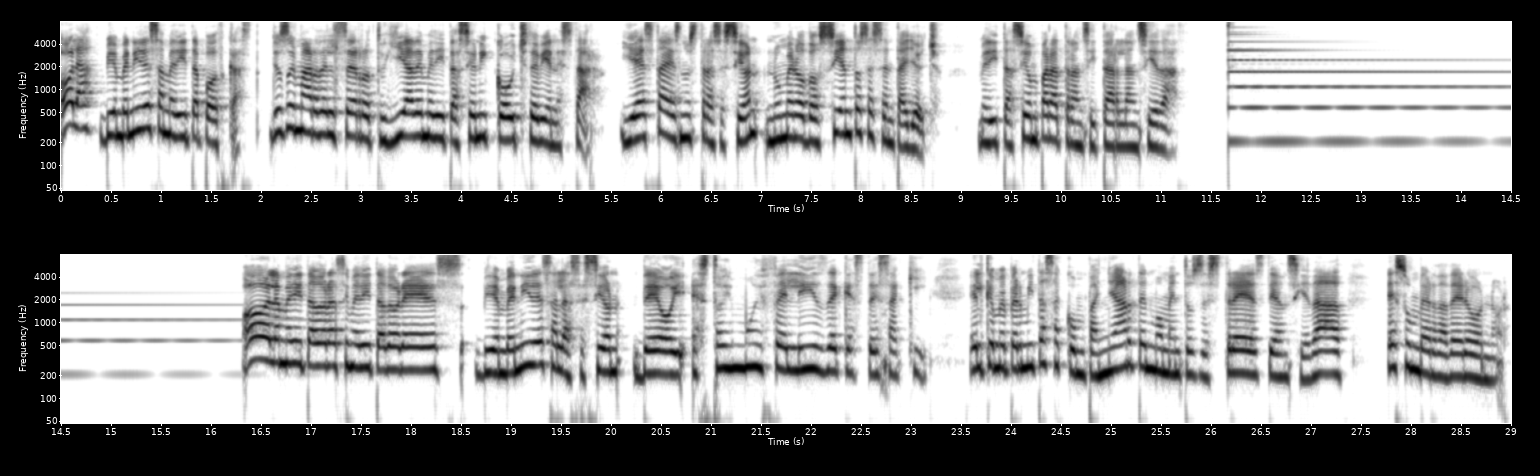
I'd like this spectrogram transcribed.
Hola, bienvenidos a Medita Podcast. Yo soy Mar del Cerro, tu guía de meditación y coach de bienestar. Y esta es nuestra sesión número 268, Meditación para transitar la ansiedad. Hola meditadoras y meditadores, bienvenidos a la sesión de hoy. Estoy muy feliz de que estés aquí. El que me permitas acompañarte en momentos de estrés, de ansiedad, es un verdadero honor.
